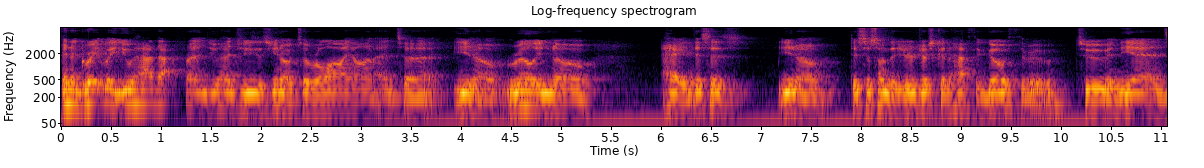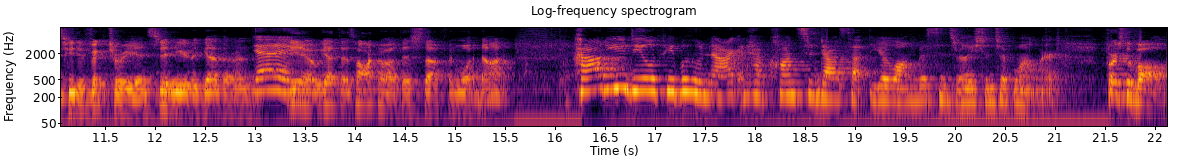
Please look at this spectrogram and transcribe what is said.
in a great way you had that friend you had jesus you know to rely on and to you know really know hey this is you know this is something that you're just gonna have to go through to in the end see the victory and sit here together and Yay. you know we got to talk about this stuff and whatnot How do you deal with people who nag and have constant doubts that your long distance relationship won't work? First of all,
